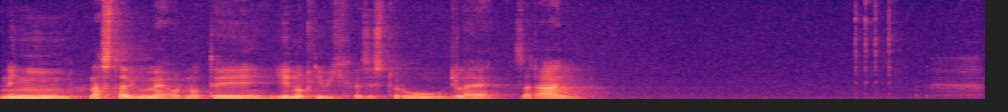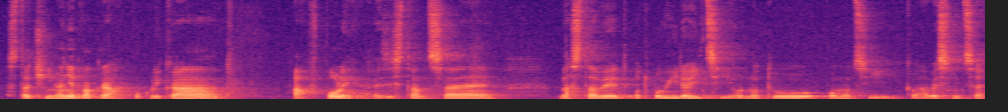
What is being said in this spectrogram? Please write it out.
Nyní nastavíme hodnoty jednotlivých rezistorů dle zadání. Stačí na ně dvakrát poklikat a v poli rezistance nastavit odpovídající hodnotu pomocí klávesnice.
